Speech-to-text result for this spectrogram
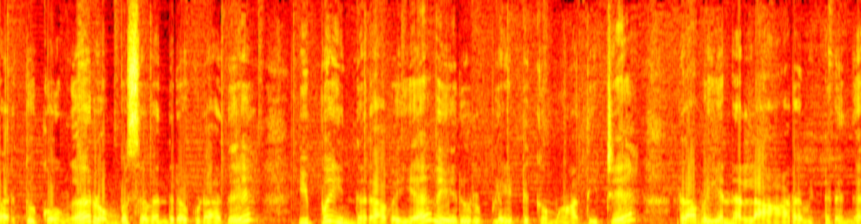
வறுத்துக்கோங்க. ரொம்ப செவந்துடக்கூடாது. இப்போ இந்த ரவையை வேறொரு பிளேட்டுக்கு மாற்றிட்டு ரவையை நல்லா ஆற விட்டுடுங்க.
